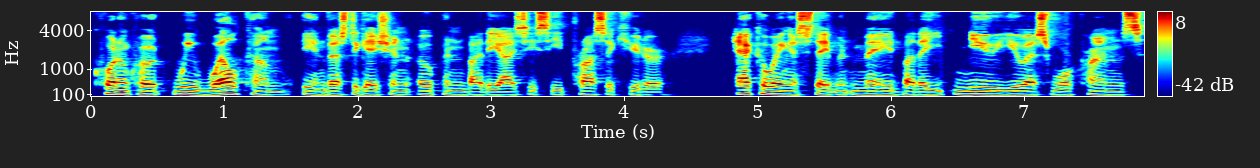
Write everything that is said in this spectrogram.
quote unquote, we welcome the investigation opened by the ICC prosecutor, echoing a statement made by the new U.S. war crimes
